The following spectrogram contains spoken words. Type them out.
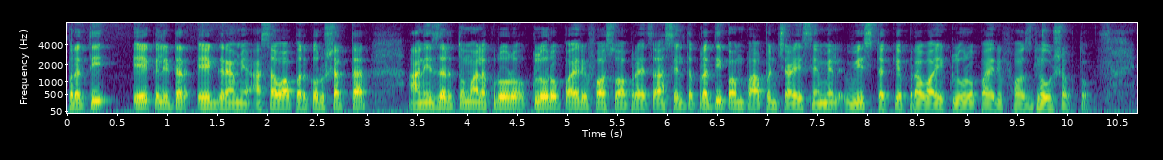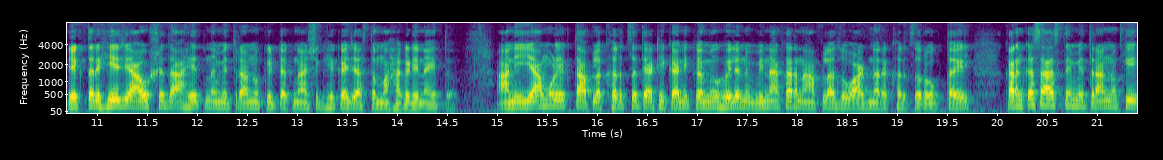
प्रति एक लिटर एक ग्रॅम या असा वापर करू शकतात. आणि जर तुम्हाला क्लोरो क्लोरोपायरीफॉस वापरायचा असेल तर प्रतिपंप आपण चाळीस एम एल वीस टक्के प्रवाही क्लोरोपायरीफॉस घेऊ शकतो. एकतर हे जे औषधं आहेत ना मित्रांनो कीटकनाशक हे काही जास्त महागडे नाहीत. आणि यामुळे एक तर आपला खर्च त्या ठिकाणी कमी होईल आणि विनाकारण आपला जो वाढणारा खर्च रोखता येईल. कारण कसं असते मित्रांनो की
